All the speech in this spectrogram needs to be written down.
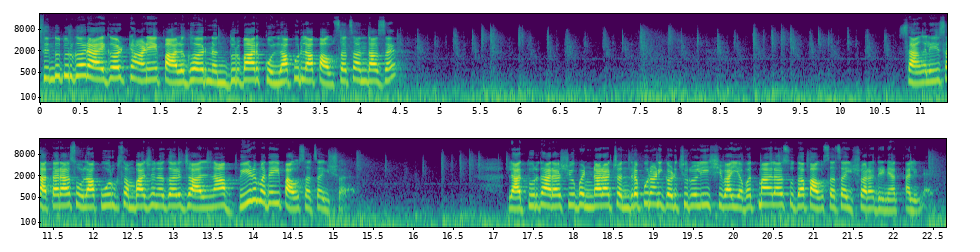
सिंधुदुर्ग रायगड ठाणे पालघर नंदुरबार कोल्हापूरला पावसाचा अंदाज आहे. सांगली सातारा सोलापूर संभाजीनगर जालना बीडमध्येही पावसाचा इशारा. लातूर धाराशिव भंडारा चंद्रपूर आणि गडचिरोली शिवाय यवतमाळला सुद्धा पावसाचा इशारा देण्यात आलेला आहे.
